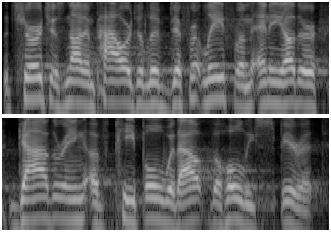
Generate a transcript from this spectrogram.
The church is not empowered to live differently from any other gathering of people without the Holy Spirit.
